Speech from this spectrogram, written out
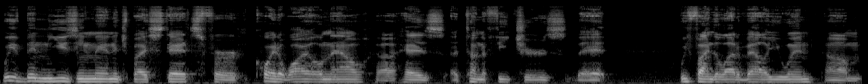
We've been using Manage by Stats for quite a while now. Uh, has a ton of features that we find a lot of value in. Um,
